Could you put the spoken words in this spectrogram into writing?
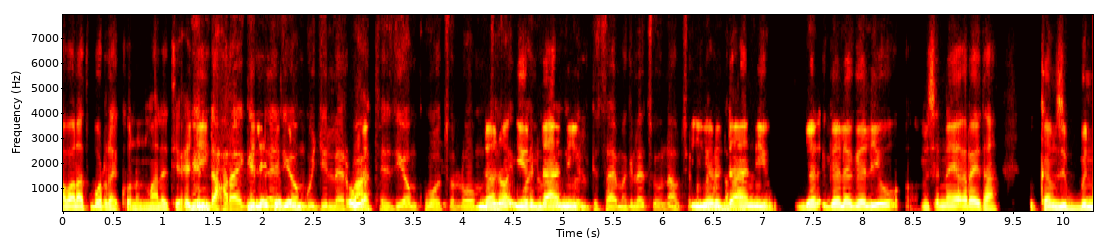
ኣባላት ቦርድ ኣይኮኑን ማለት እዩ ሕጂ ግን ዳሕራይ ግን ድሌት እዚኦም የብሉ ጉጅለ እወ ኣርባዕተ እዚኦም ክወጹ ኣለዎም ኖ ኖ እንትዘይኮይኑ ይርዳኒ ዝብል ክሳይ መግለጺ እውን ኣውጺእኩም ኣለኹም። ይርዳኒ እዩ ገ- ገለ ገሊኡ ምስናይ ይቕሬታ ከምዚ ብን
